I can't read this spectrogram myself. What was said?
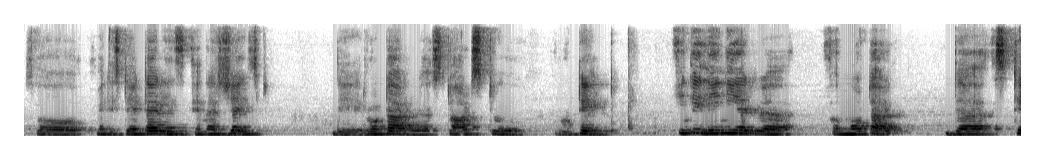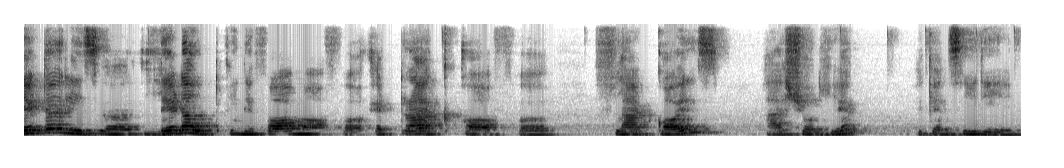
So when the stator is energized, the rotor starts to rotate. In the linear uh, motor, the stator is uh, laid out in the form of uh, a track of uh, flat coils as shown here. You can see the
